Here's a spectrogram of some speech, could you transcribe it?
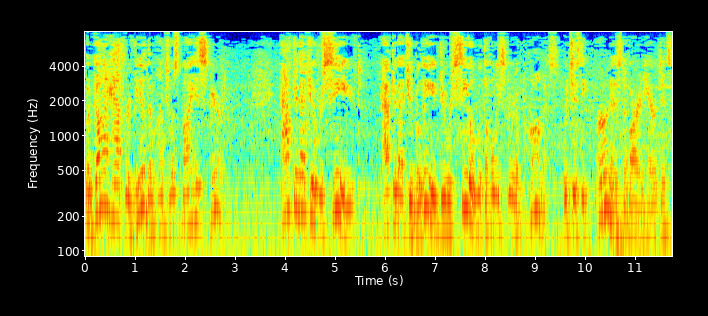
But God hath revealed them unto us by his Spirit. After that you have received after that you believed, you were sealed with the Holy Spirit of promise, which is the earnest of our inheritance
